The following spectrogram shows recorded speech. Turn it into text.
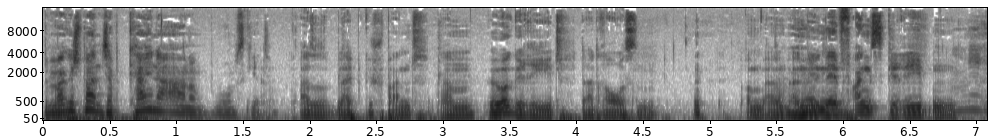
bin mal gespannt. Ich habe keine Ahnung, worum es geht. Also bleibt gespannt am Hörgerät da draußen. am, am, Am an den. Empfangsgeräten. Es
